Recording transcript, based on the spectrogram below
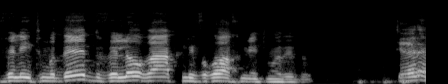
ולהתמודד ולא רק לברוח מהתמודדות. תראה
